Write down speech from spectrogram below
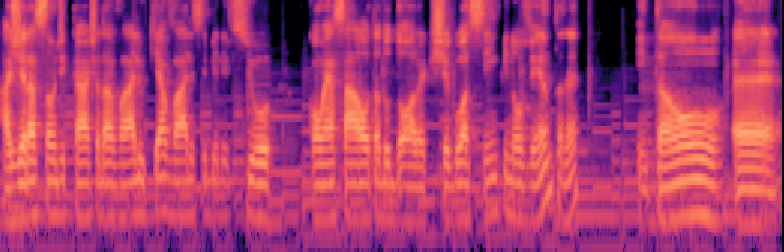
a geração de caixa da Vale, o que a Vale se beneficiou com essa alta do dólar que chegou a 5,90, né? Então, é,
